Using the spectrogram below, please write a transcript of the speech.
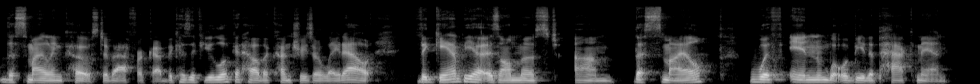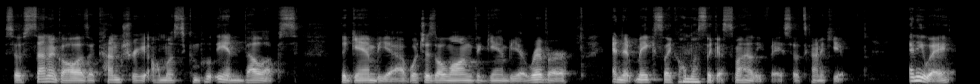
the Smiling Coast of Africa because if you look at how the countries are laid out, the Gambia is almost um, the smile within what would be the Pac Man. So Senegal as a country almost completely envelops the Gambia, which is along the Gambia River, and it makes like almost like a smiley face. So it's kind of cute. Anyway,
